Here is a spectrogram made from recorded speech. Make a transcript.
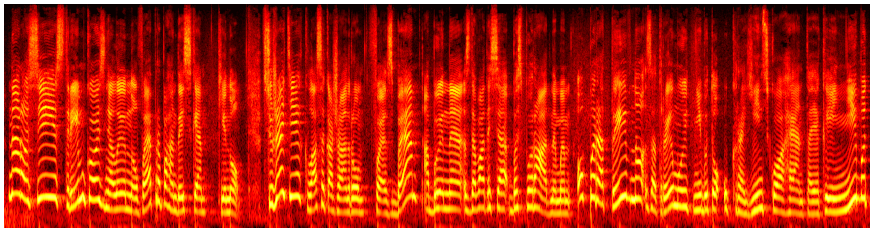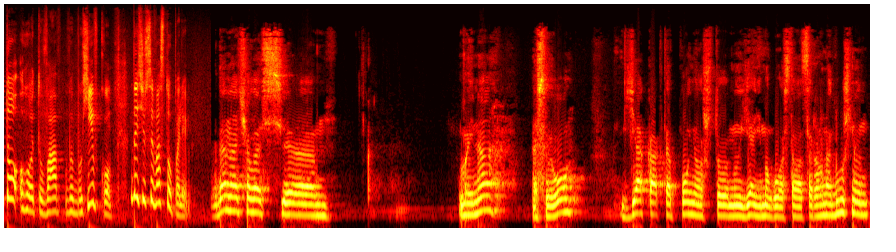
На Росії стрімко зняли нове пропагандистське кіно. В сюжеті класика жанру ФСБ, аби не здаватися безпорадними, оперативно затримують нібито українського агента, який нібито готував вибухівку десь у Севастополі. Когда началась э, война, СВО, я как-то понял, что ну, я не могу оставаться равнодушным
